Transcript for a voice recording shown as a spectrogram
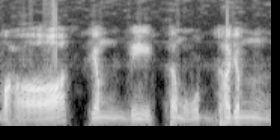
महाह्यम् दीप्तमूर्धजम्।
